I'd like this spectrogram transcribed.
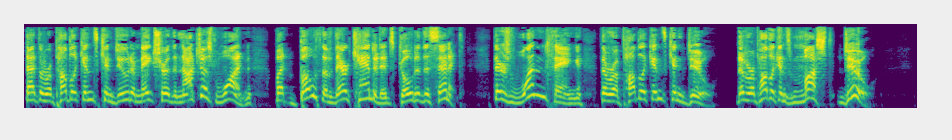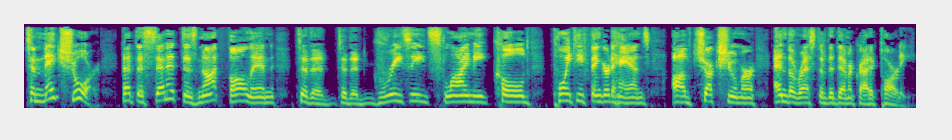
that the Republicans can do to make sure that not just one, but both of their candidates go to the Senate. There's one thing the Republicans can do the Republicans must do to make sure that the Senate does not fall in to the to the greasy, slimy, cold, pointy fingered hands of Chuck Schumer and the rest of the Democratic Party.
